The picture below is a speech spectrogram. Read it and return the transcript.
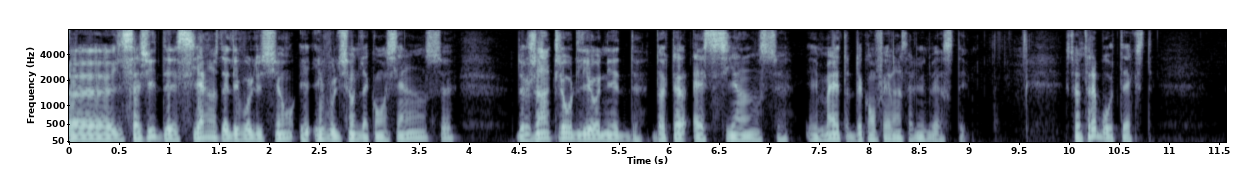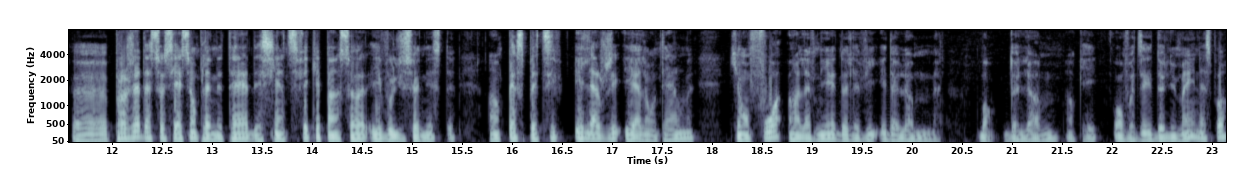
Euh, il s'agit des sciences de l'évolution et évolution de la conscience de Jean-Claude Léonide, docteur S sciences et maître de conférences à l'université. C'est un très beau texte. Euh, projet d'association planétaire des scientifiques et penseurs évolutionnistes en perspective élargie et à long terme qui ont foi en l'avenir de la vie et de l'homme. Bon, de l'homme, OK, on va dire de l'humain, n'est-ce pas?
